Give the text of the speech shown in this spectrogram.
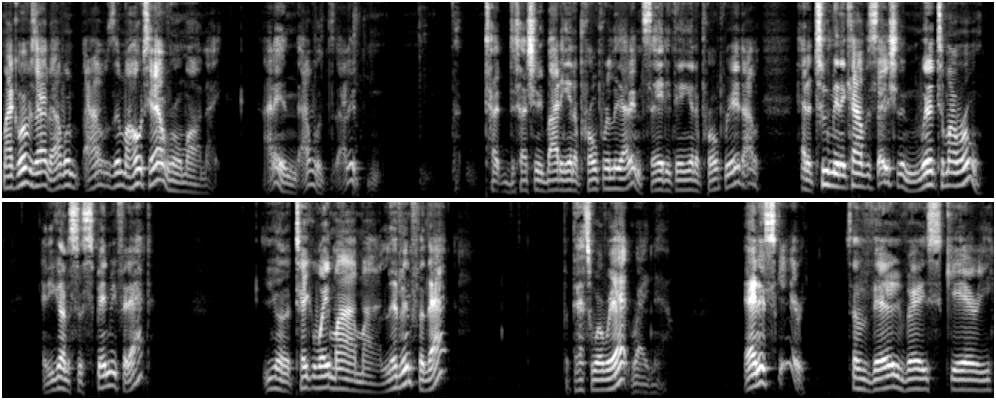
Michael Irvin's happened. I went, I was in my hotel room all night. I didn't. I was. I didn't t- touch anybody inappropriately. I didn't say anything inappropriate. I had a two minute conversation and went into my room. And you're gonna suspend me for that? You're gonna take away my my living for that? But that's where we're at right now, and it's scary. It's a very very scary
